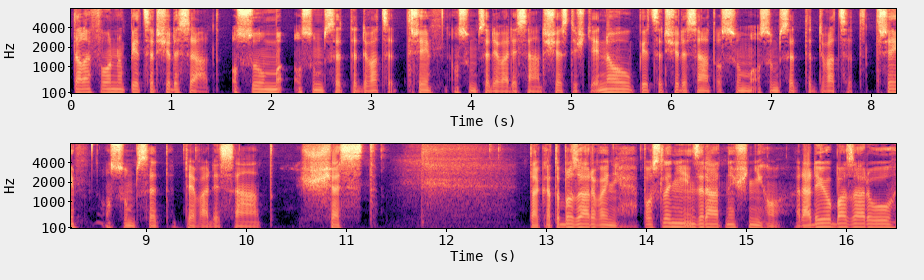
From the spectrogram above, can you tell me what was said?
Telefon 568 823 896, ještě jednou 568 823 896. Tak a to byl zároveň poslední inzerát dnešního radiobazaru.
